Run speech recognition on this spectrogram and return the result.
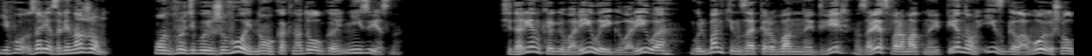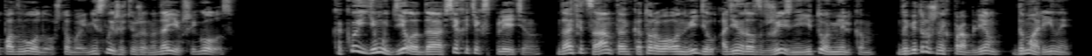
Его зарезали ножом. Он вроде бы живой, но как надолго, неизвестно. Сидоренко говорила и говорила, Гульбанкин запер в ванную дверь, залез в ароматную пену и с головой ушел под воду, чтобы не слышать уже надоевший голос. Какое ему дело до всех этих сплетен, до официанта, которого он видел один раз в жизни и то мельком, до Петрушных проблем, до Марины.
